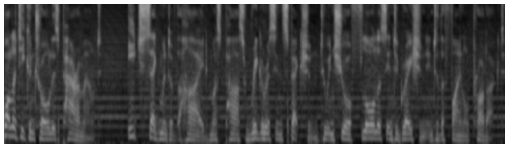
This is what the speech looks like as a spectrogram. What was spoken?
Quality control is paramount. Each segment of the hide must pass rigorous inspection to ensure flawless integration into the final product.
